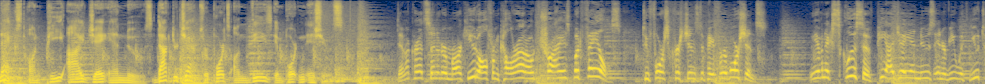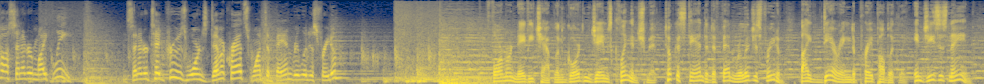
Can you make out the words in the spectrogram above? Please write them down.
Next on PIJN News, Dr. Chaps reports on these important issues. Democrat Senator Mark Udall from Colorado tries but fails to force Christians to pay for abortions. We have an exclusive PIJN News interview with Utah Senator Mike Lee. And Senator Ted Cruz warns Democrats want to ban religious freedom. Former Navy chaplain Gordon James Klingenschmitt took a stand to defend religious freedom by daring to pray publicly in Jesus' name.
